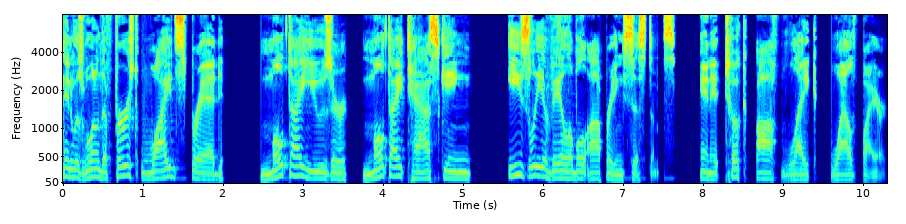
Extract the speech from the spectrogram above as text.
and was one of the first widespread multi user, multitasking, easily available operating systems. And it took off like wildfire.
